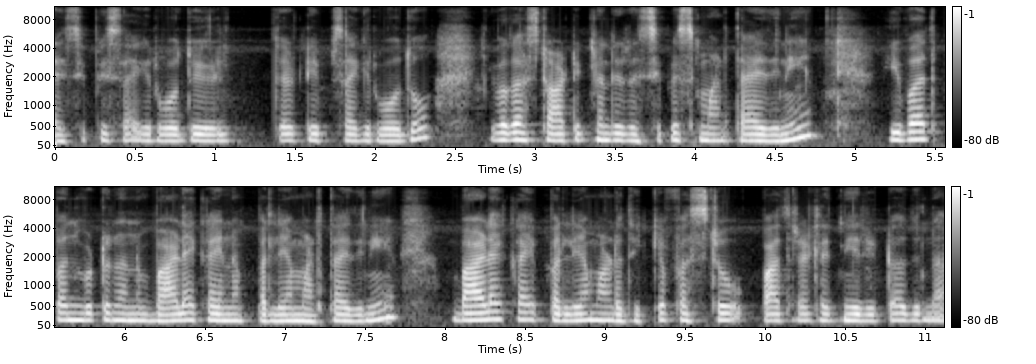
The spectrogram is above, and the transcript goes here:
ರೆಸಿಪೀಸ್ ಆಗಿರ್ಬೋದು ಹೇಳ್ ಟಿಪ್ಸ್ ಆಗಿರ್ಬೋದು. ಇವಾಗ ಸ್ಟಾರ್ಟಿಂಗ್ನಲ್ಲಿ ರೆಸಿಪೀಸ್ ಮಾಡ್ತಾಯಿದ್ದೀನಿ ಇವತ್ತು ಬಂದ್ಬಿಟ್ಟು ನಾನು ಬಾಳೆಕಾಯಿನ ಪಲ್ಯ ಮಾಡ್ತಾಯಿದ್ದೀನಿ ಬಾಳೆಕಾಯಿ ಪಲ್ಯ ಮಾಡೋದಕ್ಕೆ ಫಸ್ಟು ಪಾತ್ರೆಗಳಲ್ಲಿ ನೀರಿಟ್ಟು ಅದನ್ನು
